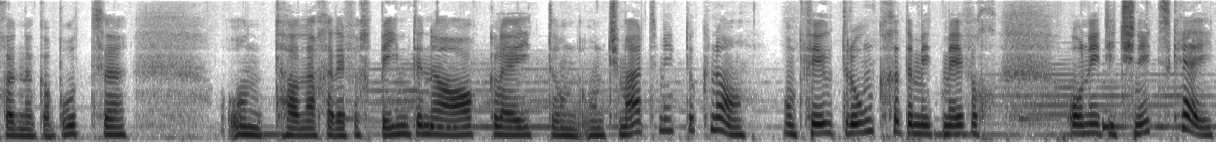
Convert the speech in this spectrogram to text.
können putzen und habe nachher einfach Binden angelegt und, und Schmerzmittel genommen und viel getrunken, damit man einfach in die Schnitz geht.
